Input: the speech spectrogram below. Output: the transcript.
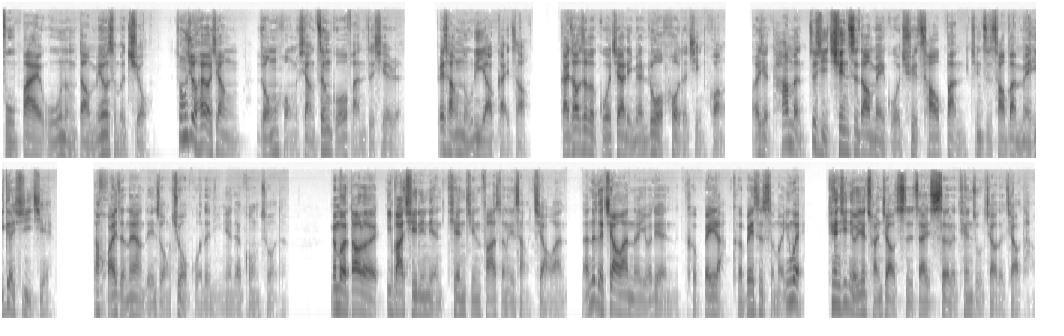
腐败无能到没有什么救，终究还有像容閎、像曾国藩这些人，非常努力要改造，改造这个国家里面落后的景况，而且他们自己亲自到美国去操办，亲自操办每一个细节，他怀着那样的一种救国的理念在工作的。那么到了一八七零年，天津发生了一场教案。那那个教案呢，有点可悲啦。可悲是什么？因为天津有一些传教士在设了天主教的教堂，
